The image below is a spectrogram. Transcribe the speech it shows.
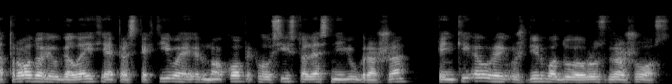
Atrodo ilgalaikėje perspektyvoje ir nuo ko priklausys tolesnė jų graža - 5 eurai uždirbo 2 eurus gražos.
